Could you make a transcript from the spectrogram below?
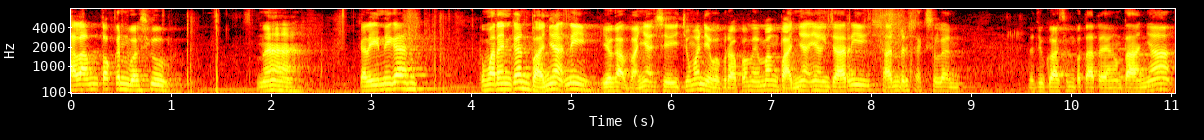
salam token bosku. Nah, kali ini kan kemarin kan banyak nih, ya nggak banyak sih, cuman ya beberapa memang banyak yang cari Sunrise Excellent. Dan juga sempat ada yang tanya,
